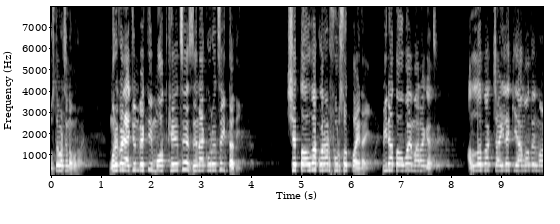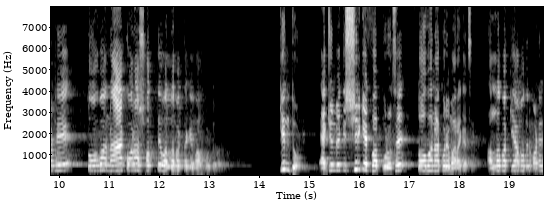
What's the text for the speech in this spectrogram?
বুঝতে পারছেন না মনে হয়? মনে করেন একজন ব্যক্তি মদ খেয়েছে, জেনা করেছে ইত্যাদি। সে তওবা করার ফুরসত পায় নাই। বিনা তওবায় মারা গেছে। আল্লাহ পাক চাইলে কেয়ামতের মাঠে তবা না করা সত্ত্বেও আল্লাহ পাক তাকে মাফ করতে পারে। কিন্তু একজন ব্যক্তি শিরকের পাপ করেছে তবা না করে মারা গেছে, আল্লাহ কেয়ামতের মাঠে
